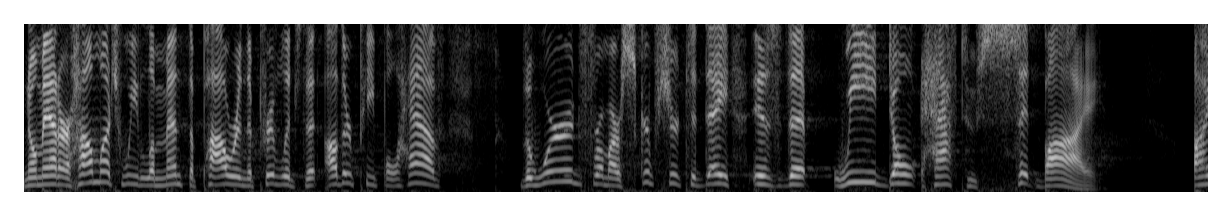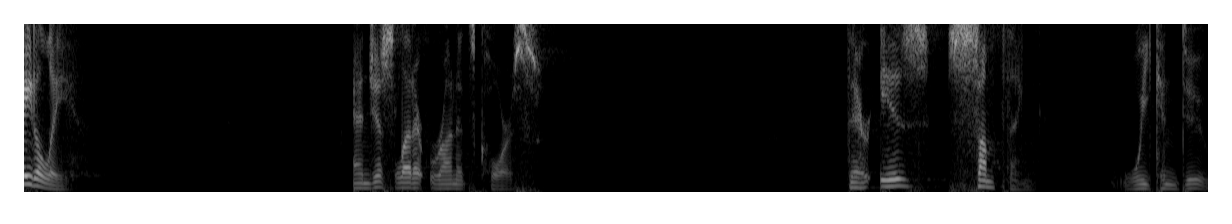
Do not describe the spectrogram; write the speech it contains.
no matter how much we lament the power and the privilege that other people have, the word from our scripture today is that we don't have to sit by idly and just let it run its course. There is something we can do.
